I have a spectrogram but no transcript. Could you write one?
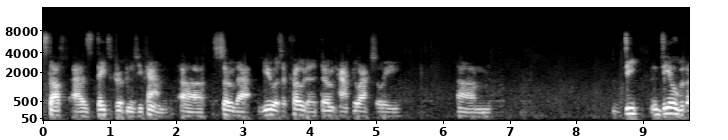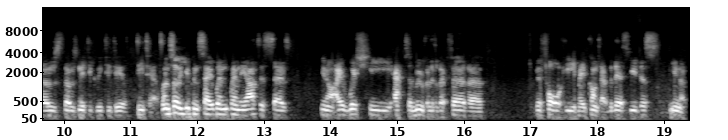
stuff as data driven as you can, uh, so that you as a coder don't have to actually um, de- deal with those those nitty gritty de- details. And so you can say when when the artist says, you know, I wish he had to move a little bit further before he made contact with this. You just, you know,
